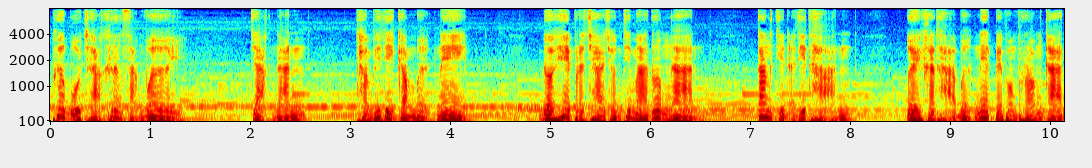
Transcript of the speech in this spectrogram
เพื่อบูชาเครื่องสังเวย จากนั้นทำพิธีกรรมเบิกเนตร โดยให้ประชาชนที่มาร่วมงาน ตั้งจิตอธิษฐาน เอ่ยคาถาเบิกเนตรไปพร้อม ๆ กัน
